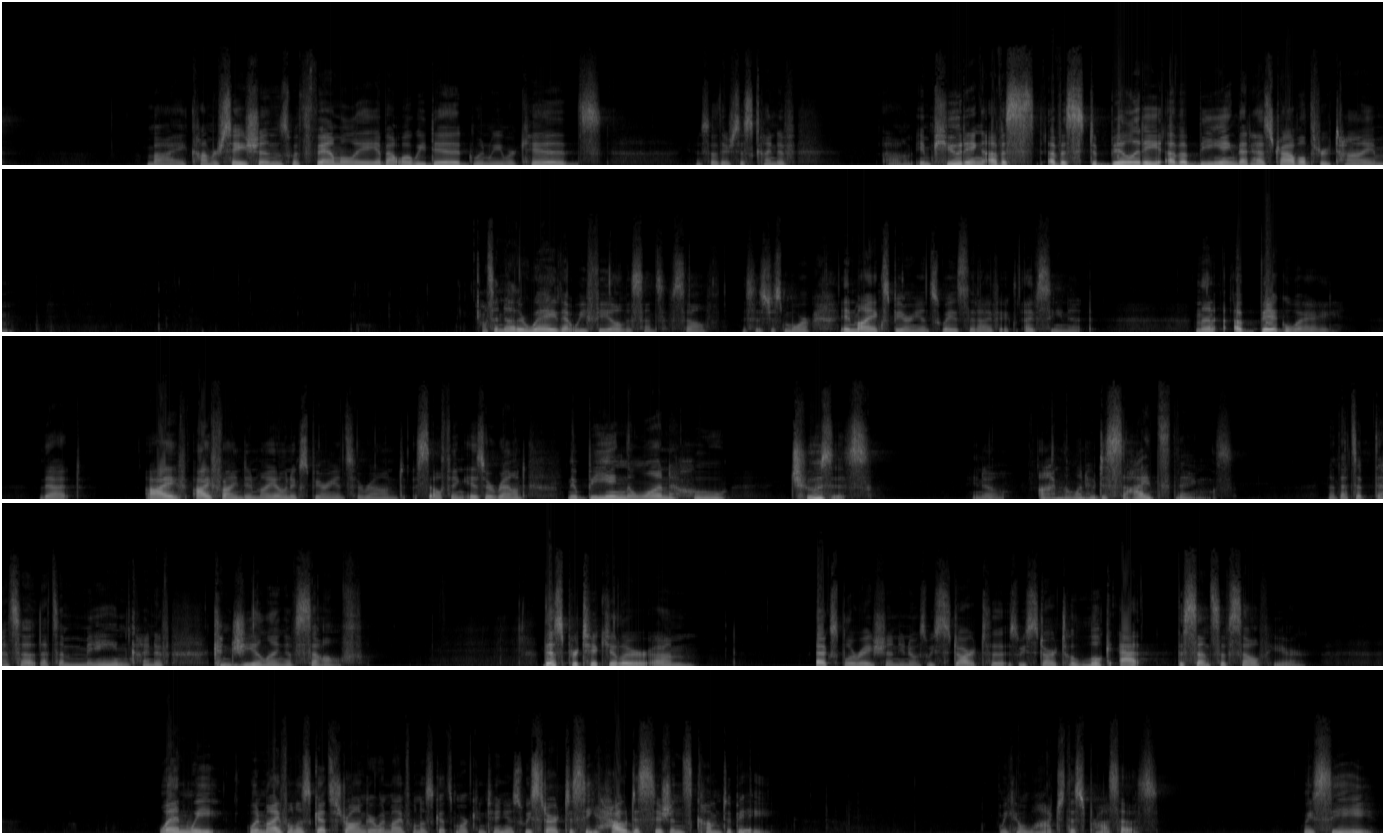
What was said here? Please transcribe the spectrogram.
by conversations with family about what we did when we were kids. So there's this kind of um, imputing of a, of a stability of a being that has traveled through time. That's another way that we feel the sense of self. This is just more, in my experience, ways that I've, I've seen it. And then a big way that I, I find in my own experience around selfing is around you know, being the one who chooses. You know, I'm the one who decides things. Now that's a that's a that's a main kind of congealing of self. This particular um, exploration, you know, as we start to as we start to look at the sense of self here, when we when mindfulness gets stronger, when mindfulness gets more continuous, we start to see how decisions come to be. We can watch this process. We see,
